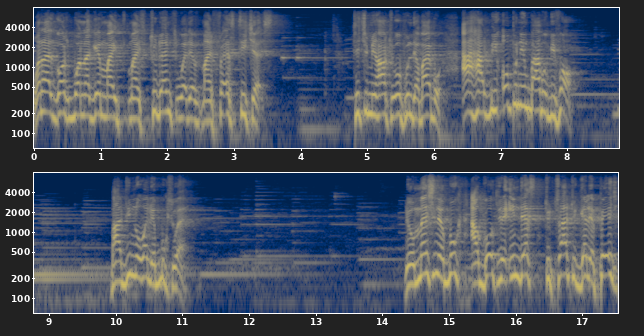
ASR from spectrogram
When I got born again, my, my students were the, my first teachers, teaching me how to open the Bible. I had been opening Bible before, but I didn't know where the books were. They will mention a book, I'll go to the index to try to get a page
